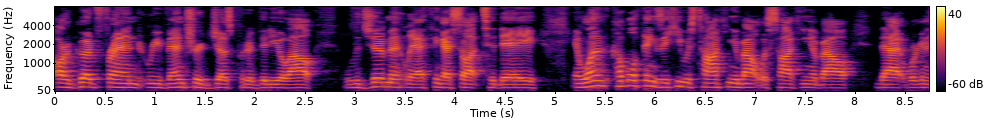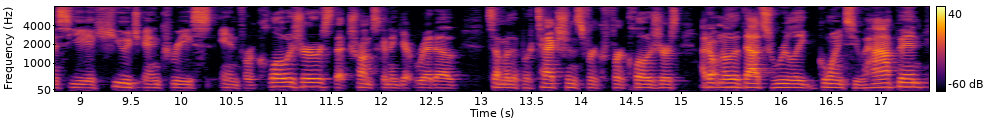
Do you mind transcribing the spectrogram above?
our good friend Reventure just put a video out legitimately i think i saw it today and one couple of things that he was talking about was talking about that we're going to see a huge increase in foreclosures that trump's going to get rid of some of the protections for foreclosures. I don't know that that's really going to happen.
